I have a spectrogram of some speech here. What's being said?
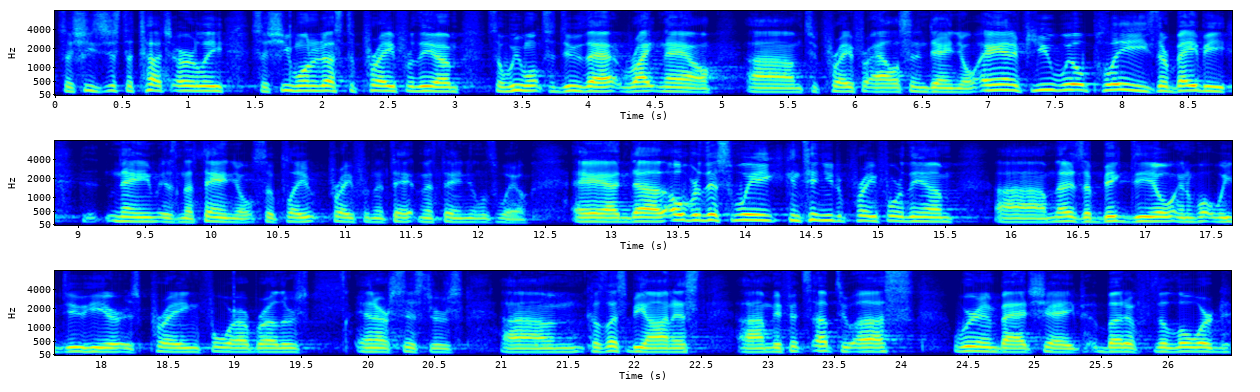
so she's just a touch early. So she wanted us to pray for them. So we want to do that right now um, to pray for Allison and Daniel. And if you will please, their baby name is Nathaniel, so play, pray for Nathaniel as well. And uh, over this week, continue to pray for them. Um, that is a big deal, and what we do here is praying for our brothers and our sisters. Because um, let's be honest, um, if it's up to us, we're in bad shape. But if the Lord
